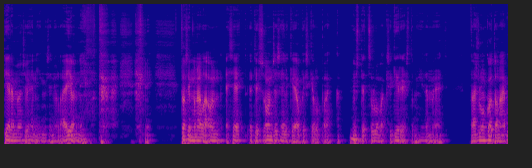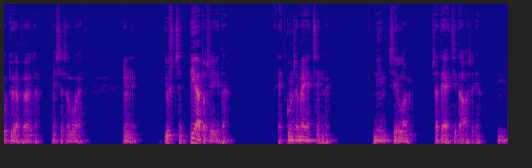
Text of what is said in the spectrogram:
Tiedän myös yhden ihmisen, jolla ei ole niin, mutta tosi monella on se, että, että jos on se selkeä opiskelupaikka, mm. just että sulla on vaikka se kirjasto, mihin sä menet, tai sulla on kotona joku työpöytä, missä sä luet, niin just se tieto siitä, että kun sä meet sinne, niin silloin sä teet sitä asiaa. Mm.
